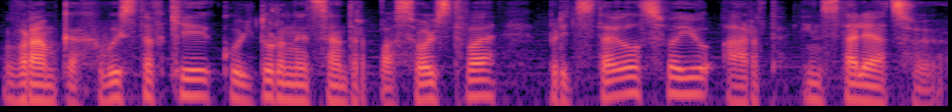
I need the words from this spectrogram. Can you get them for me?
В рамках выставки культурный центр посольства представил свою арт-инсталляцию.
